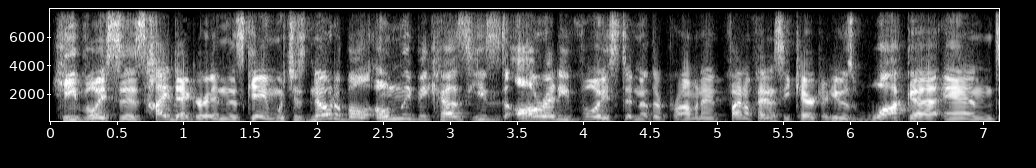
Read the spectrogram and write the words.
He voices Heidegger in this game, which is notable only because he's already voiced another prominent Final Fantasy character. He was Wakka and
